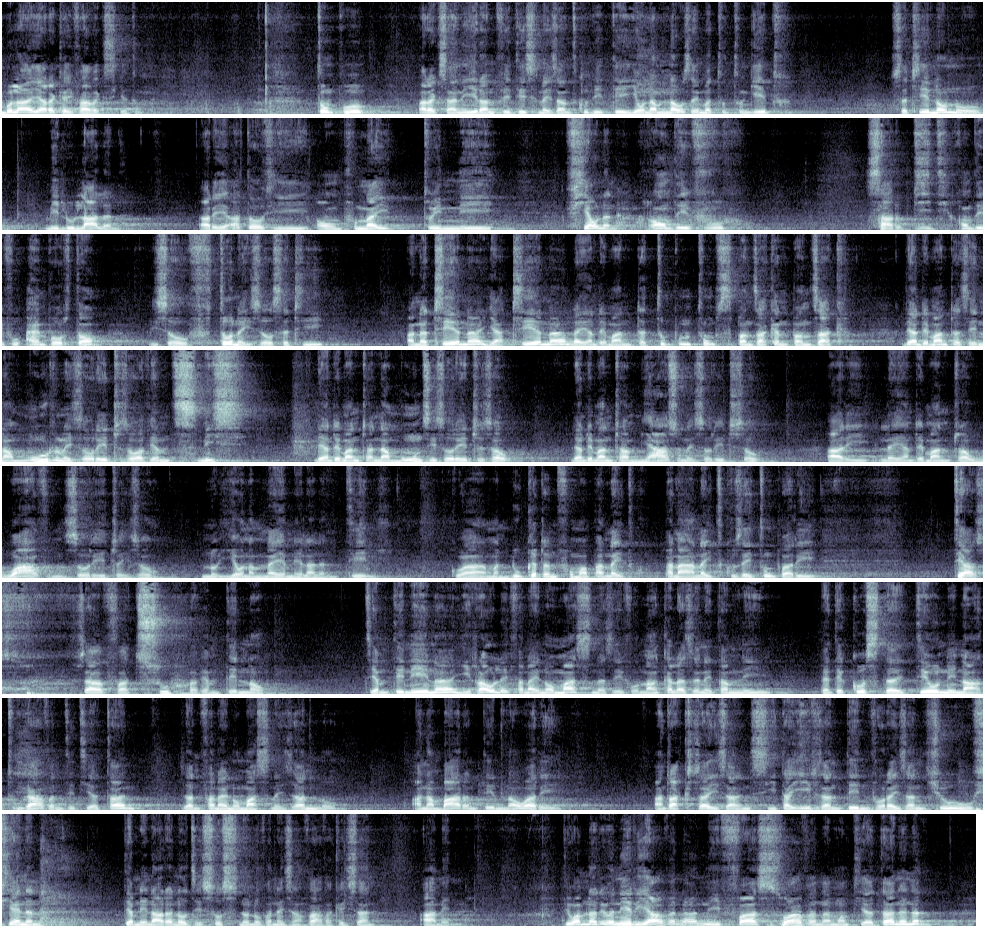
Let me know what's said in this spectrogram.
Mbola hiaraka hivavaka isika Tompo. Tompo araka izany hira novedesinay izany tokoa dia te hihaona aminao izay matoa tonga eto satria ianao no miloa lalana ary ataovy ao am-ponay toy ny fihaonana rendez-vous sarobidy rendez-vous important izao fotoana izao satria Anatrehana, iatrehana ilay Andriamanitra Tompon'ny Tompo sy Mpanjakan'ny Mpanjaka, ilay Andriamanitra izay namorona izao rehetra izao avy amin'ny tsy misy, ilay Andriamanitra namonjy izao rehetra izao, ilay Andriamanitra mihazona izao rehetra izao, ary ilay Andriamanitra hoavin'izao rehetra izao no hihaona aminay amin'ny alalan'ny Teny. Koa manokatra ny fomam-panahy panahinay tokoa izay, Tompo, ary tiazo zava-tsoa avy amin'ny Teninao. dia mitenena, Irao ilay Fanahinao Masina izay vao nankalazainay tamin'ny Pentekosta teo ny nahatongavany tetỳ an-tany, izany Fanahinao Masina izany no hanambara ny Teninao ary handrakitra izany sy hitahiry izany Teny voaray izany koa ho fiainana. Dia amin'ny Anaranao Jesosy no anaovana izany vavaka izany. Amena. Dia ho aminareo anie ry havana ny fahasoavana amam-piadanana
